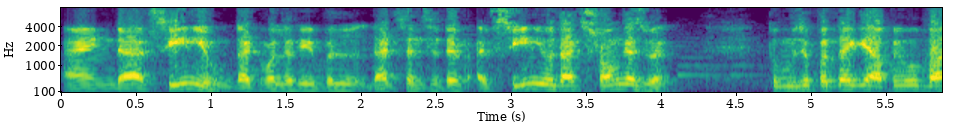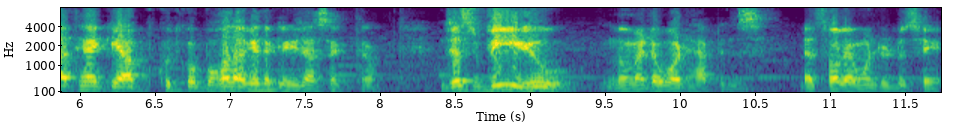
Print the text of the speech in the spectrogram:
And I've seen you that vulnerable, that sensitive. I've seen you that strong as well. तो मुझे पता है कि आप में वो बात है कि आप खुद को बहुत आगे तक ले जा सकते हो just be you no matter what happens that's all I wanted to say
